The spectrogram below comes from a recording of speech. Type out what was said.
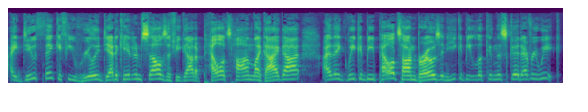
I do think if he really dedicated himself, if he got a Peloton like I got, I think we could be Peloton bros and he could be looking this good every week.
